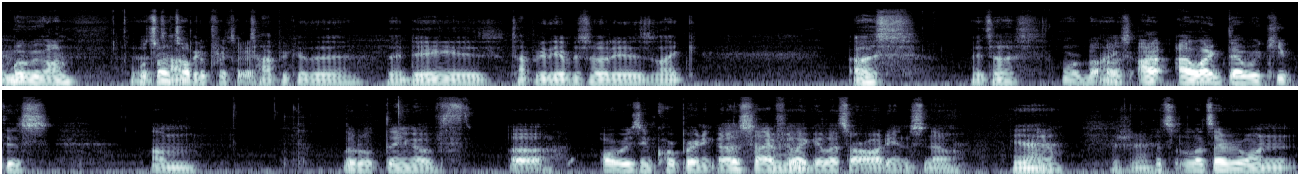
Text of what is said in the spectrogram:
moving on. What's our topic for today? Topic of the the day is topic of the episode is like us. It's us. More about Right. us. I, I like that we keep this, um, little thing of, uh, always incorporating us. I feel Mhm. like it lets our audience know. Yeah, You know, for sure. let's everyone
